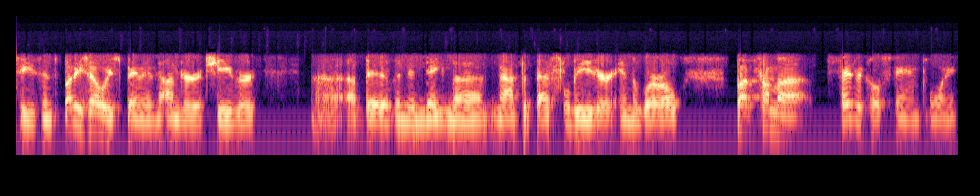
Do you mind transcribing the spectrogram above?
seasons. But he's always been an underachiever uh, a bit of an enigma, not the best leader in the world. But from a physical standpoint,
